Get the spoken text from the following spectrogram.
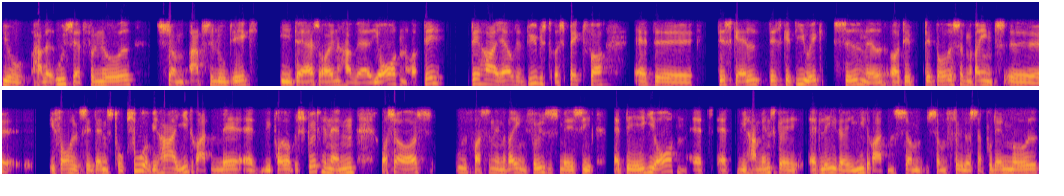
jo har været udsat for noget, som absolut ikke i deres øjne har været i orden. Og det, det har jeg jo den dybeste respekt for, at øh, det, skal, det skal de jo ikke sidde med. Og det, det er både sådan rent øh, i forhold til den struktur, vi har i idrætten med, at vi prøver at beskytte hinanden, og så også ud fra sådan en ren følelsesmæssig, at det er ikke i orden, at, at vi har mennesker, atleter i idrætten, som, som føler sig på den måde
